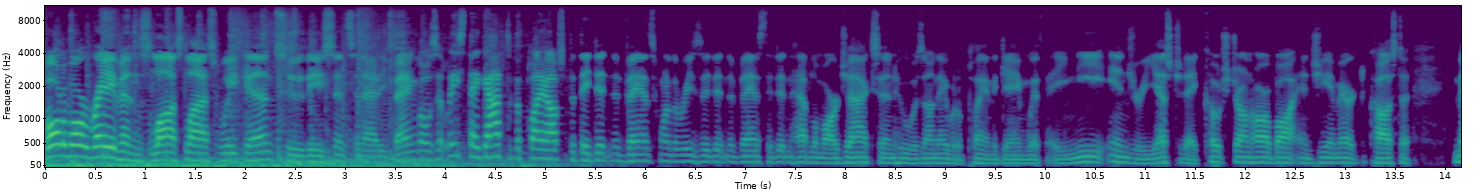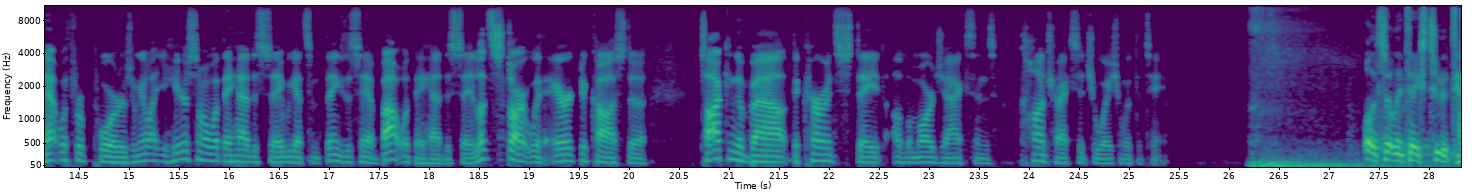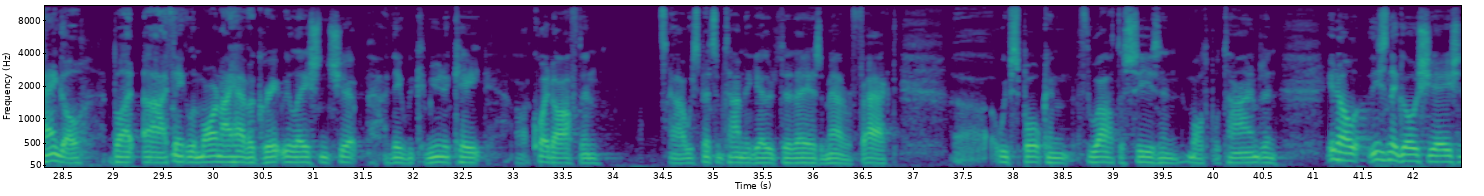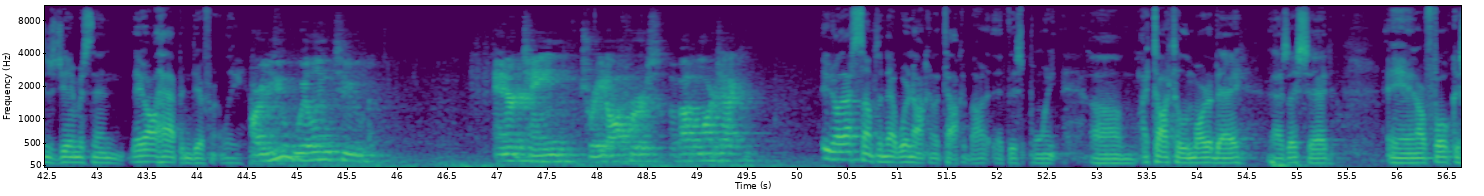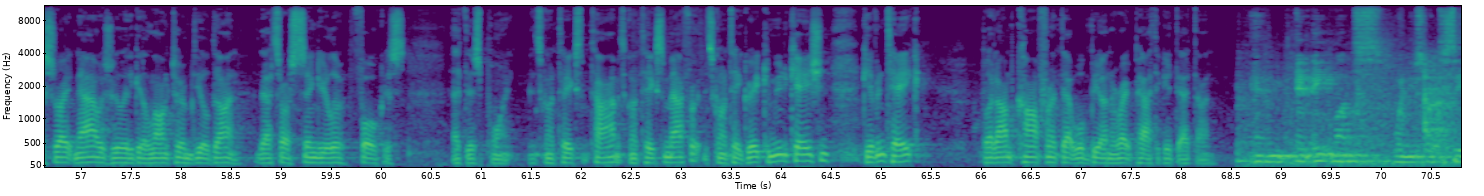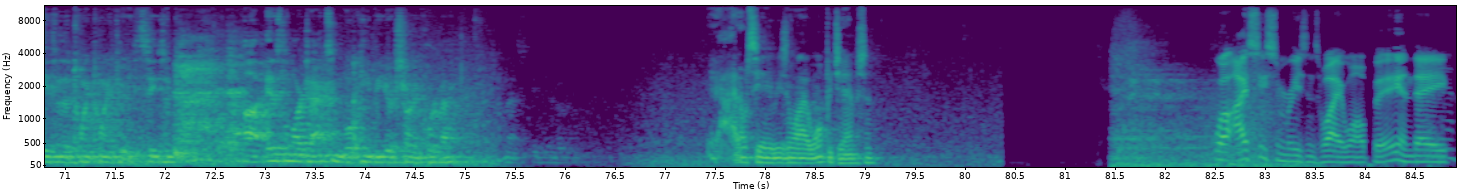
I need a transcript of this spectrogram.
Baltimore Ravens lost last weekend to the Cincinnati Bengals. At least they got to the playoffs, but they didn't advance. One of the reasons they didn't advance, they didn't have Lamar Jackson, who was unable to play in the game with a knee injury yesterday. Coach John Harbaugh and GM Eric DeCosta met with reporters. We're going to let you hear some of what they had to say. We got some things to say about what they had to say. Let's start with Eric DeCosta talking about the current state of Lamar Jackson's contract situation with the team. Well, it certainly takes two to tango, but uh, I think Lamar and I have a great relationship. I think we communicate uh, quite often. Uh, we spent some time together today, as a matter of fact. Uh, we've spoken throughout the season multiple times, and you know these negotiations, Jamison, they all happen differently. Are you willing to entertain trade offers about Lamar Jackson? You know that's something that we're not going to talk about at this point. Um, I talked to Lamar today, as I said. And our focus right now is really to get a long term deal done. That's our singular focus at this point. It's going to take some time, it's going to take some effort, it's going to take great communication, give and take, but I'm confident that we'll be on the right path to get that done. In, in eight months, when you start the season, the 2023 season, uh, is Lamar Jackson, will he be your starting quarterback? Yeah, I don't see any reason why it won't be Jamison. Well, I see some reasons why it won't be, and they. Yeah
